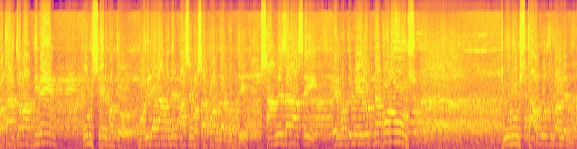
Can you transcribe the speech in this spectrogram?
কথার জবাব দিবেন। পুরুষের মতো, মহিলারা আমাদের পাশে বসা পর্দার মধ্যে। সামনে যারা আছে, এর মধ্যে মেয়ে লোক না, পুরুষ। পুরুষ তাও বলতে পারলেন না।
